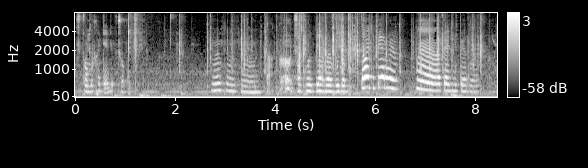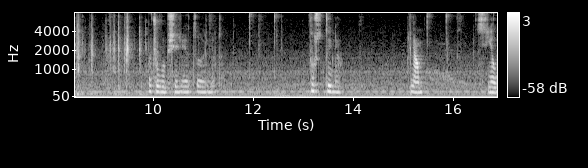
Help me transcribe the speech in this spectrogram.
Что мы хотели еще купить. Так, сейчас мы первое будем. Давайте первое. А, опять не первое. А что вообще нет? Нет. Пустыня. Ням. Съел.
